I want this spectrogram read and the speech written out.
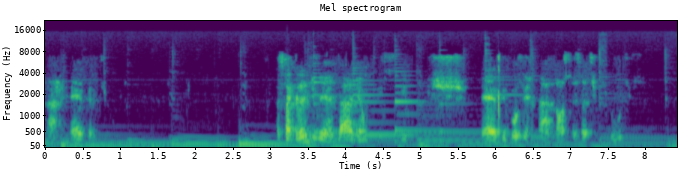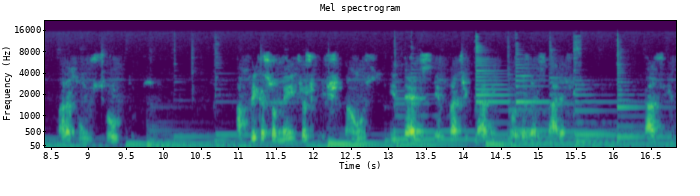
na regra de Essa grande verdade é um princípio que deve governar nossas atitudes para com os outros. Aplica somente aos cristãos e deve ser praticada em todas as áreas da vida.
